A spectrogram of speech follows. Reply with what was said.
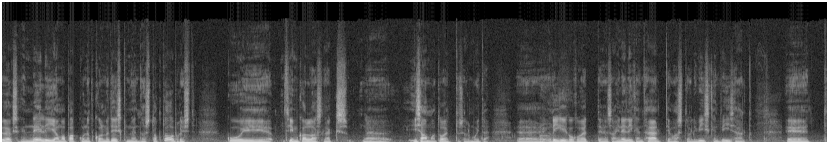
üheksakümmend neli ja ma pakun, et kolmeteistkümnendast oktoobrist. kui Siim Kallas läks äh, Isamaa toetusel muide äh, riigikogu ette ja sai nelikümmend häält ja vastu oli viiskümmend viis häält. et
